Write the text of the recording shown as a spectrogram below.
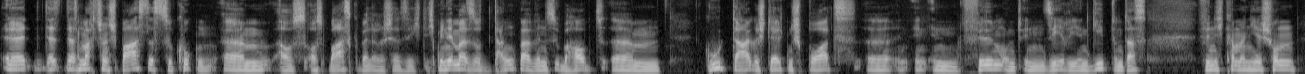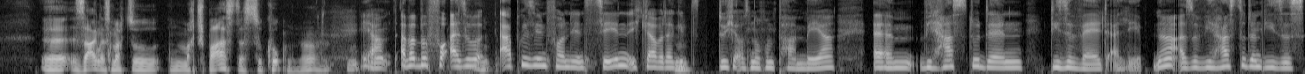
das, das macht schon Spaß, das zu gucken, ähm, aus, aus basketballerischer Sicht. Ich bin immer so dankbar, wenn es überhaupt ähm, gut dargestellten Sport äh, in, in Film und in Serien gibt. Und das, finde ich, kann man hier schon äh, sagen, das macht so macht Spaß, das zu gucken. Ne? Ja, aber bevor, also mhm. abgesehen von den Szenen, ich glaube, da gibt es durchaus noch ein paar mehr. Ähm, wie hast du denn diese Welt erlebt? Ne? Also wie hast du denn dieses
